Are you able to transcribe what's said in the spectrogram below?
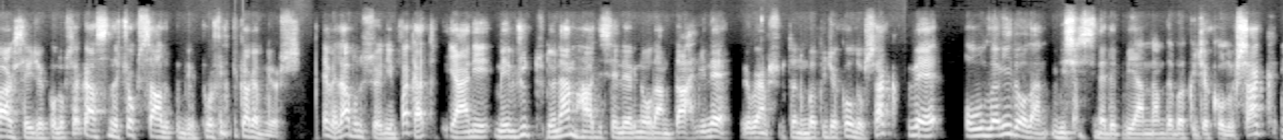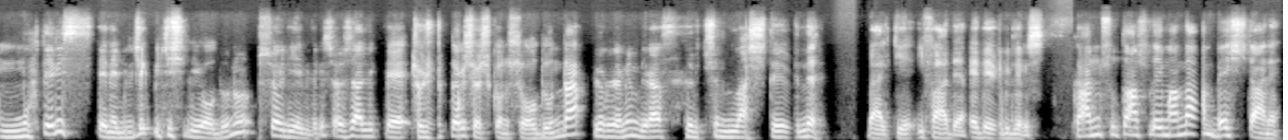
varsayacak olursak aslında çok sağlıklı bir profil çıkaramıyoruz. Evvela bunu söyleyeyim. Fakat yani mevcut dönem hadiselerine olan dahline Hürrem Sultan'ın bakacak olursak ve oğullarıyla olan ilişkisine de bir anlamda bakacak olursak muhteris denebilecek bir kişiliği olduğunu söyleyebiliriz. Özellikle çocukları söz konusu olduğunda Hürrem'in biraz hırçınlaştığını belki ifade edebiliriz. Kanuni Sultan Süleyman'dan beş tane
